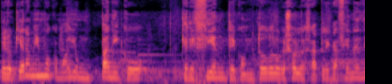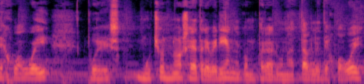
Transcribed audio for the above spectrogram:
pero que ahora mismo como hay un pánico creciente con todo lo que son las aplicaciones de Huawei, pues muchos no se atreverían a comprar una tablet de Huawei.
